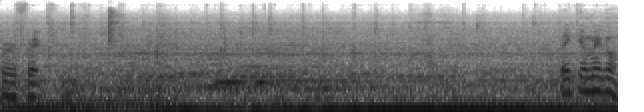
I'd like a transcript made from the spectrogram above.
Perfect. Thank you, amigo.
